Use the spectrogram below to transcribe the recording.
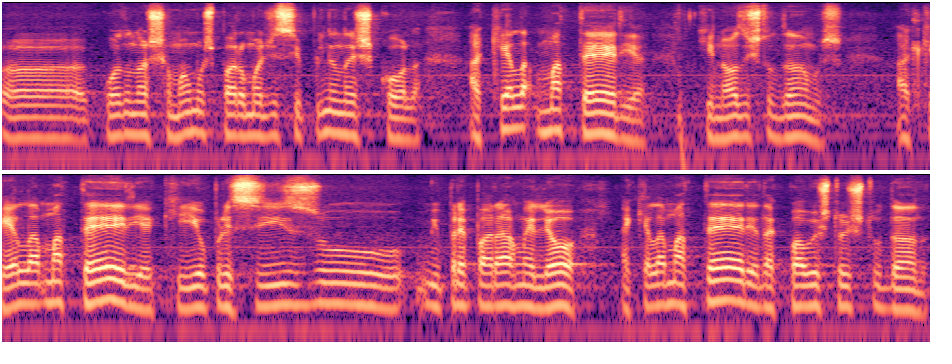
uh, quando nós chamamos para uma disciplina na escola, aquela matéria que nós estudamos, aquela matéria que eu preciso me preparar melhor, aquela matéria da qual eu estou estudando.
